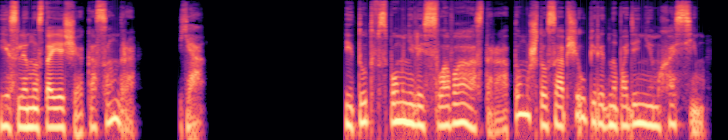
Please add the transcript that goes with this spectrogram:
если настоящая Кассандра — я? И тут вспомнились слова Астера о том, что сообщил перед нападением Хасим —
